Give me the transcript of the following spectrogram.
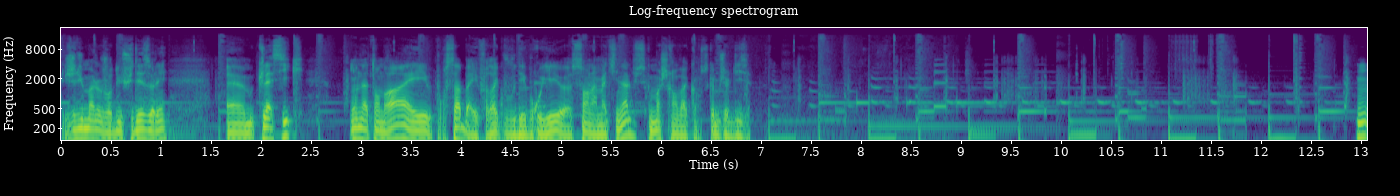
j'ai du mal aujourd'hui, je suis désolé, classiques? On attendra et pour ça bah, il faudra que vous vous débrouillez sans la matinale puisque moi je serai en vacances comme je le disais. Hmm.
